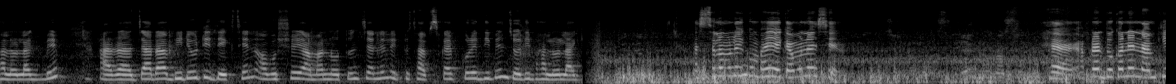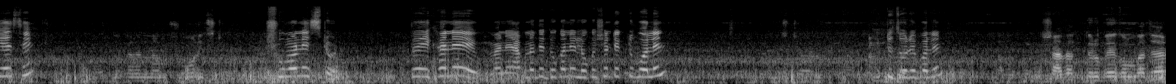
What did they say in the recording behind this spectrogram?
ভালো লাগবে। আর যারা ভিডিওটি দেখছেন, অবশ্যই আমার নতুন চ্যানেল একটু সাবস্ক্রাইব করে দিবেন, যদি ভালো লাগে। আসসালামু আলাইকুম ভাইয়া, কেমন আছেন? হ্যাঁ আপনার দোকানের নাম কি আছে? দোকানের নাম সুমন স্টোর। সুমন স্টোর। তো এখানে মানে আপনাদের দোকানের লোকেশনটা একটু বলেন। একটু জোরে বলেন। সাতাত্তর বেগম বাজার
